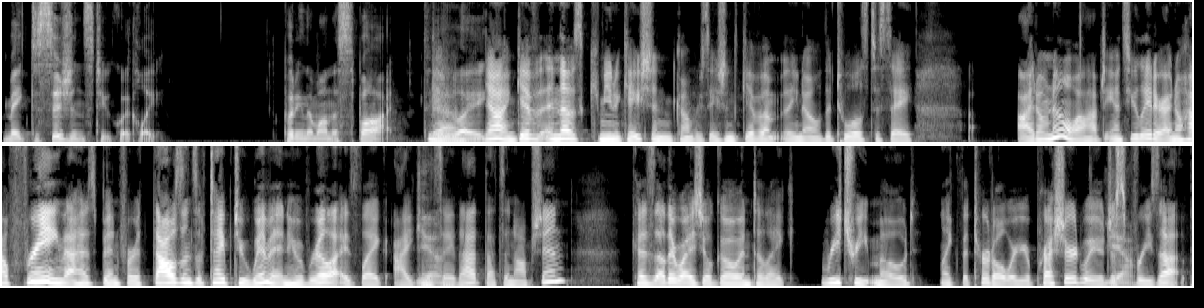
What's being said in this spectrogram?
make decisions too quickly putting them on the spot. To, yeah, like, yeah, and give in those communication conversations, give them you know the tools to say, I don't know. I'll have to answer you later. I know how freeing that has been for thousands of type 2 women who realize, like, I can yeah. say that. That's an option. Because otherwise, you'll go into like retreat mode, like the turtle, where you're pressured, where you just yeah. freeze up.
